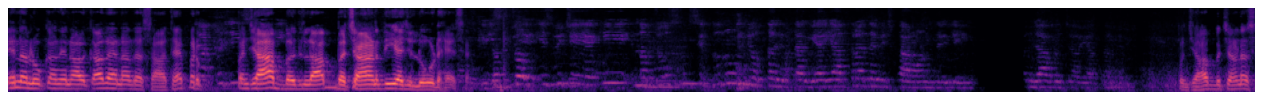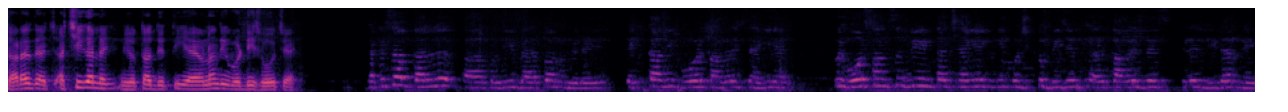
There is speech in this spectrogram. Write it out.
ਇਹਨਾਂ ਲੋਕਾਂ ਦੇ ਨਾਲ ਕਾਹਦਾ ਇਹਨਾਂ ਦਾ ਸਾਥ ਹੈ? ਪਰ ਪੰਜਾਬ ਬਦਲਾ ਬਚਾਉਣ ਦੀ ਅੱਜ ਲੋੜ ਹੈ ਸਰ। ਇਸ ਇਸ ਵਿੱਚ ਇਹ ਹੈ ਕਿ ਨਵਜੋਤ ਸਿੰਘ ਸਿੱਧੂ ਨੂੰ ਨਿਯੁਕਤਾ ਦਿੱਤਾ ਗਿਆ ਯਾਤਰਾ ਦੇ ਵਿਚਕਾਰ ਆਉਣ ਦੇ ਲਈ ਪੰਜਾਬ ਬਚਾਓ ਯਾਤਰਾ ਦੇ ਵਿੱਚ। ਪੰਜਾਬ ਬਚਾਉਣਾ ਸਾਰਾ ਤੇ ਅੱਛ- ਗੱਲ ਹੈ ਜੀ, ਨਿਯੁਕਤਾ ਦਿੱਤੀ ਹੈ ਉਹਨਾਂ ਦੀ ਵੱਡੀ ਸੋਚ ਹੈ। ਡਾਕਟਰ ਸਾਹਿਬ ਕੱਲ ਕੁਲਦੀਪ ਬੈਦ ਤੁਹਾਨੂੰ ਮਿਲੇ। ਇਕਤਾ ਦੀ ਹੋੜ ਕਾਂਗਰਸ ਹੈਗੀ ਹੈ। ਕੋਈ ਹੋਰ ਸੰਸਦ ਵੀ ਇਨ ਟੱਚ ਹੈਗੇ? ਕਿਉਂਕਿ ਕੁਝ ਕੁ ਬੀਜੇਪੀ ਕਾਂਗਰਸ ਦੇ ਜਿਹੜੇ ਲੀਡਰ ਨੇ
